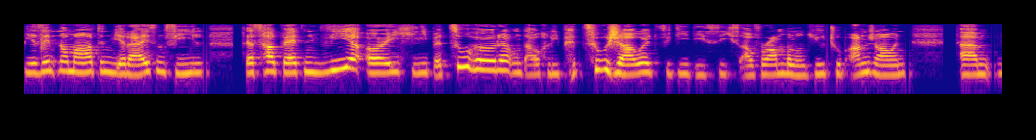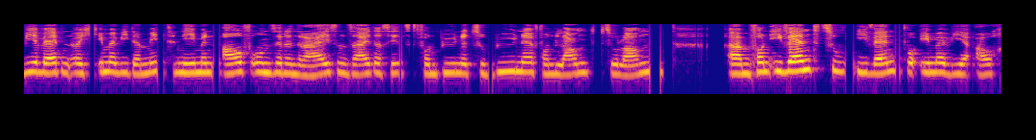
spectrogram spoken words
wir sind Nomaden, wir reisen viel. Deshalb werden wir euch, liebe Zuhörer und auch liebe Zuschauer, für die, die es sich auf Rumble und YouTube anschauen, ähm, wir werden euch immer wieder mitnehmen auf unseren Reisen, sei das jetzt von Bühne zu Bühne, von Land zu Land, ähm, von Event zu Event, wo immer wir auch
